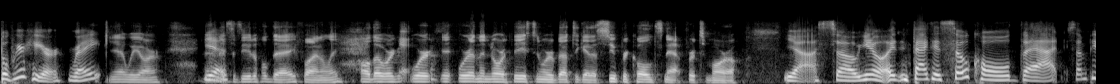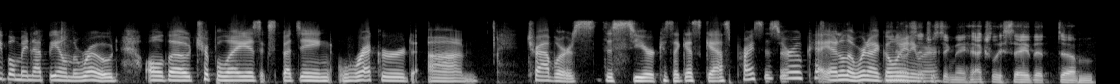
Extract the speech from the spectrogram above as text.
But we're here, right? Yeah, we are. And Yes. It's a beautiful day, finally. Although we're, we're, we're in the Northeast and we're about to get a super cold snap for tomorrow. Yeah. So, you know, in fact, it's so cold that some people may not be on the road, although AAA is expecting record um, travelers this year because I guess gas prices are okay. I don't know. We're not You know, going it's anywhere. interesting. They actually say that um,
